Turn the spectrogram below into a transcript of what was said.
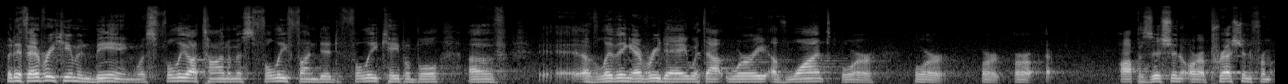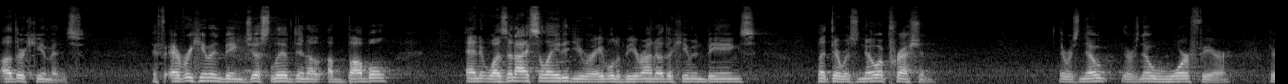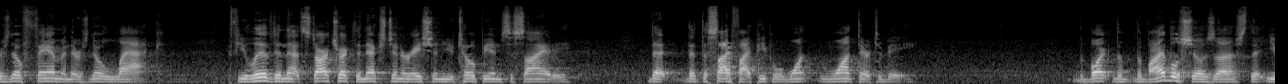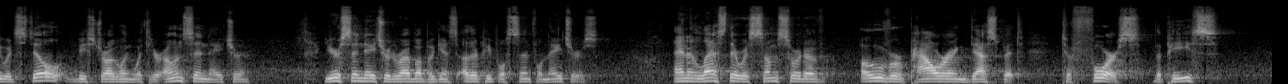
But if every human being was fully autonomous, fully funded, fully capable of, of living every day without worry of want or, or, or, or opposition or oppression from other humans, if every human being just lived in a, a bubble and it wasn't isolated, you were able to be around other human beings, but there was no oppression, there was no, there was no warfare, there was no famine, there was no lack if you lived in that Star Trek The Next Generation utopian society that, that the sci fi people want, want there to be. The, the, the Bible shows us that you would still be struggling with your own sin nature. Your sin nature would rub up against other people's sinful natures. And unless there was some sort of overpowering despot to force the peace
